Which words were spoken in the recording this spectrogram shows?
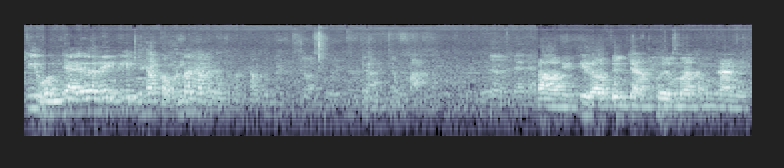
ที่ห่วงใยและเร่งรีบนะครับขอบคุณมากครับอาจารย์สมัครครับเราเนี่ยที่เราดึงจากอำเภอมาทำงานเนี่ย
